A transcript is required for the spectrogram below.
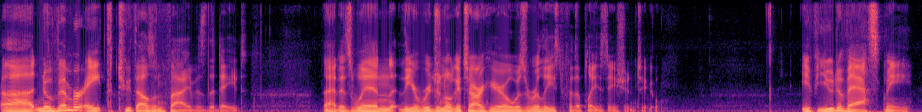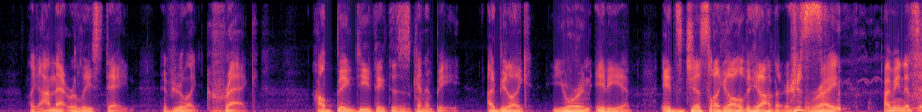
Uh, November eighth, two thousand five is the date. That is when the original Guitar Hero was released for the PlayStation Two. if you'd have asked me, like on that release date, if you're like, Craig, how big do you think this is going to be? I'd be like, you're an idiot. It's just like all the others. Right. I mean, it's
